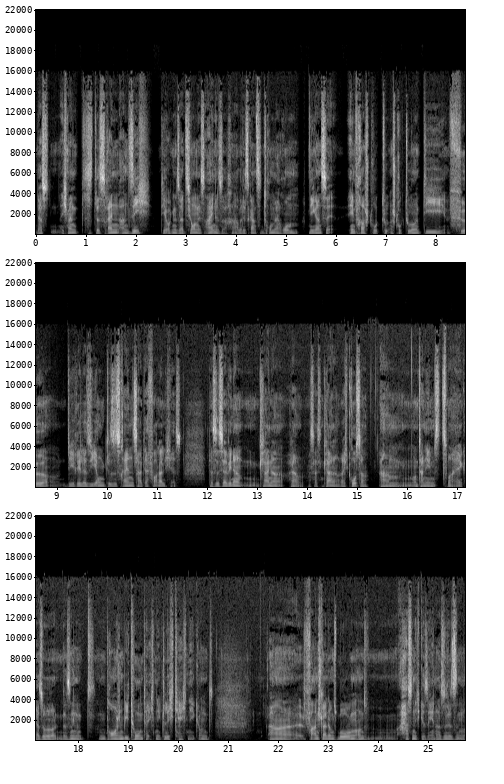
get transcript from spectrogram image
Das, ich meine, das, das Rennen an sich, die Organisation ist eine Sache, aber das ganze drumherum, die ganze Infrastruktur, die für die Realisierung dieses Rennens halt erforderlich ist. Das ist ja weder ein kleiner, oder was heißt ein kleiner, recht großer ähm, Unternehmenszweig. Also das sind Branchen wie Tontechnik, Lichttechnik und äh, Veranstaltungsbogen und hast nicht gesehen. Also das ist ein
